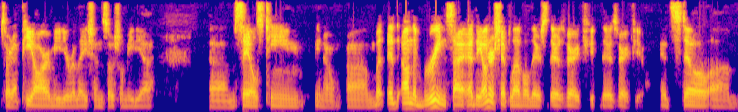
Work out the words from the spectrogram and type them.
sort of PR, media relations, social media, um, sales team. You know, um, but on the brewing side, at the ownership level, there's there's very few. There's very few. It's still um,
